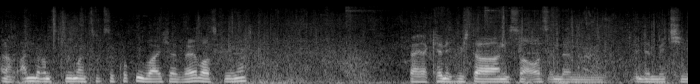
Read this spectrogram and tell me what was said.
nach anderen Streamern zuzugucken, weil ich ja selber streame. Daher kenne ich mich da nicht so aus in dem, in dem Metier.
